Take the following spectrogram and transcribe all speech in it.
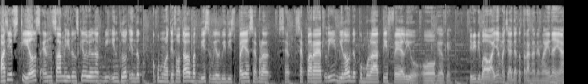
Passive skills and some hidden skill will not be included in the cumulative total but this will be displayed separate, separately below the cumulative value. Oke okay, oke. Okay. Jadi di bawahnya masih ada keterangan yang lainnya ya.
